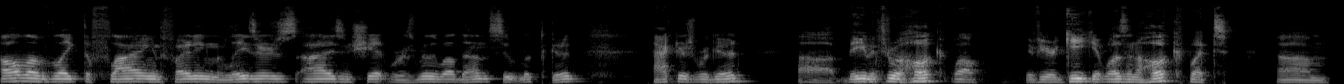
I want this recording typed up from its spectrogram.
all of like the flying and fighting, the lasers, eyes and shit was really well done. Suit looked good. Actors were good. Uh, they even threw a hook. Well, if you're a geek, it wasn't a hook, but um,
